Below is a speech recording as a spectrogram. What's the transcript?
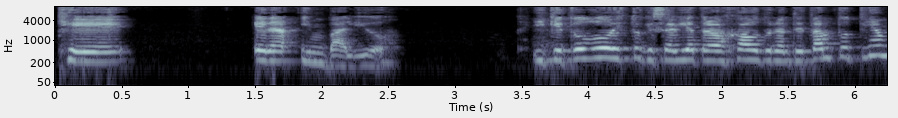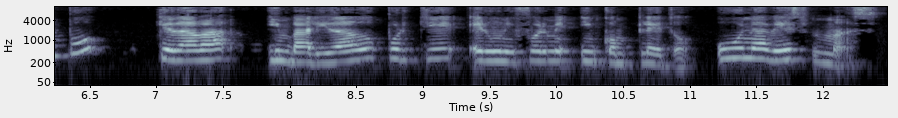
que era inválido y que todo esto que se había trabajado durante tanto tiempo quedaba invalidado porque era un informe incompleto, una vez más.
